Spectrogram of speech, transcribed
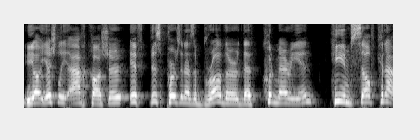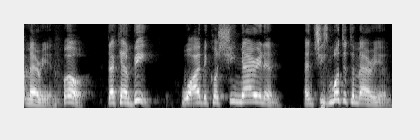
if this person has a brother that could marry in, he himself cannot marry in. Oh, that can't be. Why? Because she married him and she's mutter to marry him.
